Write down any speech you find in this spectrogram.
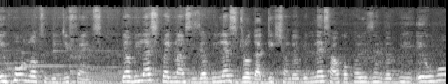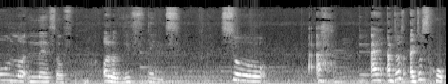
a whole lot will be different. There'll be less pregnancies, there'll be less drug addiction, there'll be less alcoholism, there'll be a whole lot less of all of these things. So, I, I, I'm just, I just hope,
